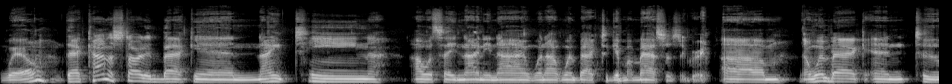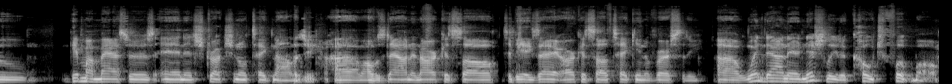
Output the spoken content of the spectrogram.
Well, that kind of started back in 19, I would say 99, when I went back to get my master's degree. Um, I went back and to get my master's in instructional technology. Um, I was down in Arkansas, to be exact, Arkansas Tech University. Uh, went down there initially to coach football.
